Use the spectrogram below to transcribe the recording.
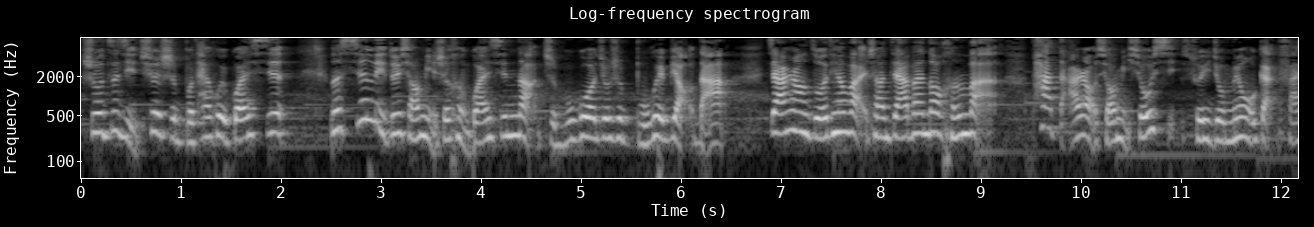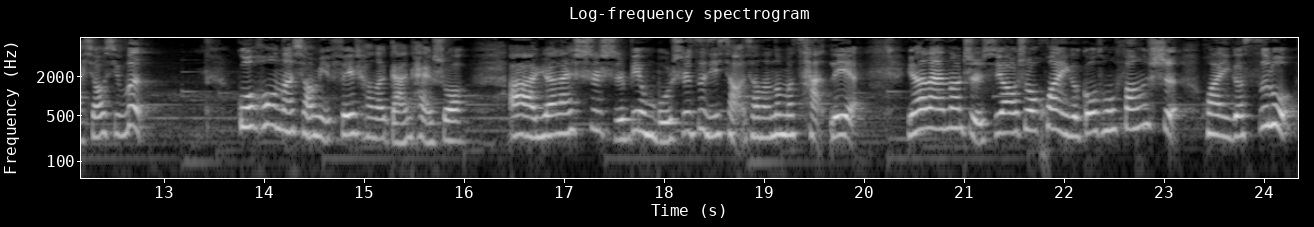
说自己确实不太会关心，那心里对小米是很关心的，只不过就是不会表达，加上昨天晚上加班到很晚，怕打扰小米休息，所以就没有敢发消息问。过后呢，小米非常的感慨说：“啊，原来事实并不是自己想象的那么惨烈，原来呢，只需要说换一个沟通方式，换一个思路。”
